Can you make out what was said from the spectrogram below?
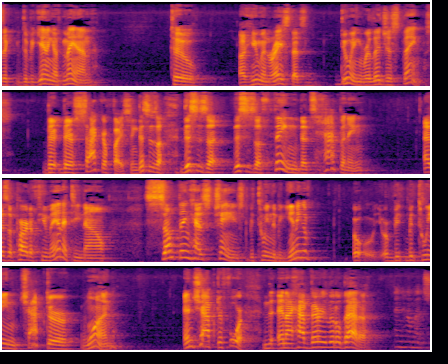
the, the beginning of man to a human race that's doing religious things. They're, they're sacrificing. This is a this is a this is a thing that's happening as a part of humanity now. Something has changed between the beginning of or, or be, between chapter one and chapter four, and I have very little data. And how much?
